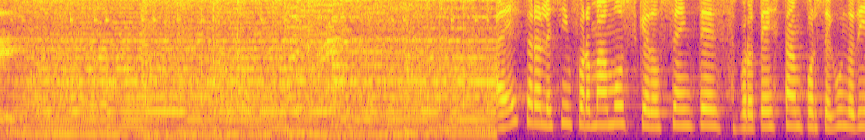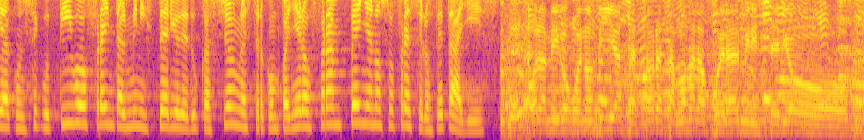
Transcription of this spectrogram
Esta hora les informamos que docentes protestan por segundo día consecutivo frente al Ministerio de Educación. Nuestro compañero Fran Peña nos ofrece los detalles. Hola amigos, buenos días. A esta hora estamos a la afuera del Ministerio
